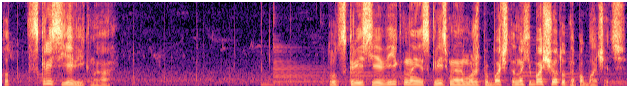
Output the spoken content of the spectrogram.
Тут скрізь є вікна. Тут скрізь є вікна і скрізь мене можуть побачити, ну хіба що тут не побачать.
